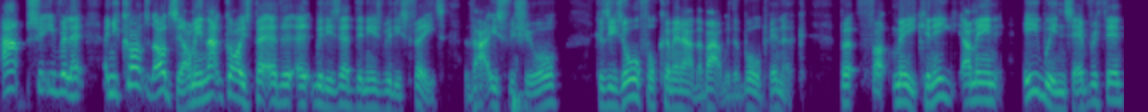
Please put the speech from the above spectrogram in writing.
absolutely relentless. And you can't odds it. I mean, that guy's better th- uh, with his head than he is with his feet. That is for sure. Because he's awful coming out the back with the ball, Pinnock. But fuck me, can he? I mean, he wins everything.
